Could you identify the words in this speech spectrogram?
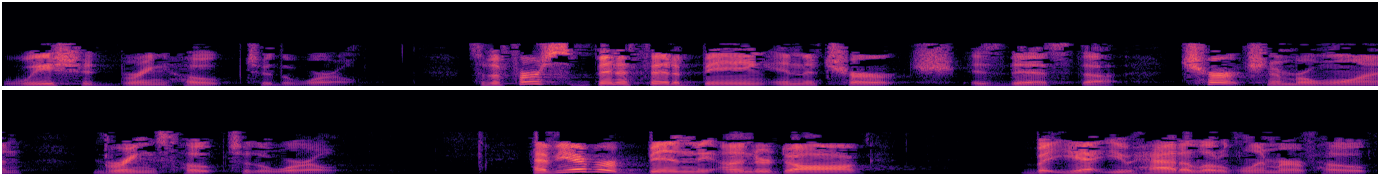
we should bring hope to the world. So the first benefit of being in the church is this. The church, number one, brings hope to the world. Have you ever been the underdog, but yet you had a little glimmer of hope?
